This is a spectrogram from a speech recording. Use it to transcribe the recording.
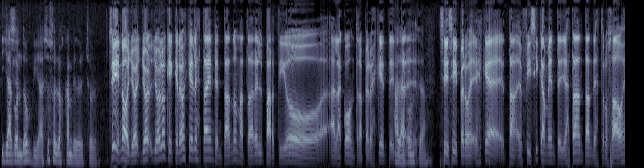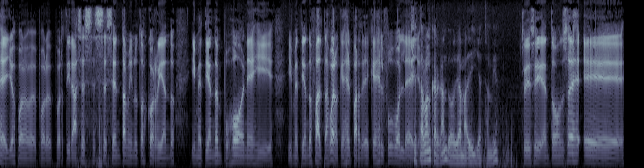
Y ya con dos vías, esos son los cambios del Cholo. Sí, no, yo, yo, yo lo que creo es que él está intentando matar el partido a la contra, pero es que... a la contra. Sí, sí, pero es que físicamente ya están tan destrozados ellos por, por, por, tirarse 60 minutos corriendo y metiendo empujones y, y metiendo faltas. Bueno, que es el, que es el fútbol de ellos. Se estaban cargando de amarillas también. Sí, sí, entonces... Eh,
